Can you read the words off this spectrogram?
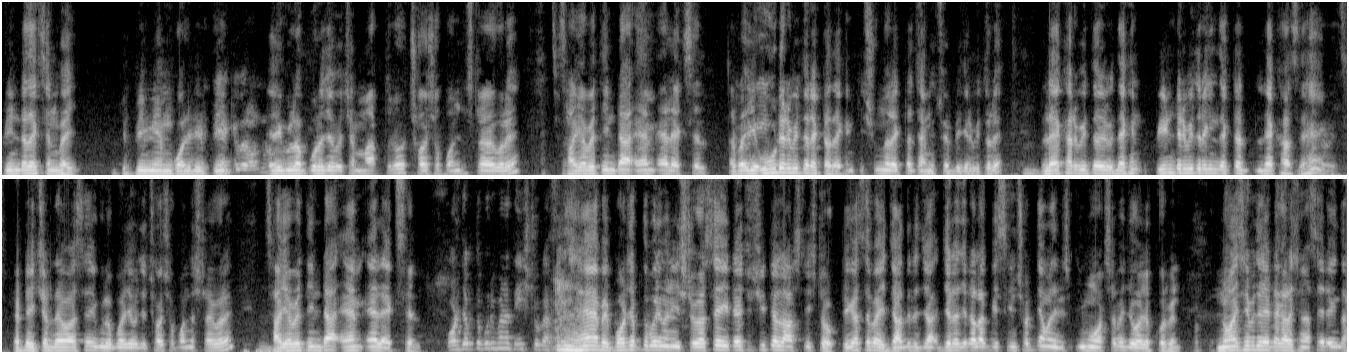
প্রিন্টটা দেখছেন ভাই? প্রিমিয়াম কোয়ালিটির প্রিন্ট। এইগুলো পড়ে যাবে মাত্র ছয়শো পঞ্চাশ টাকা করে আচ্ছা। সাইজ হবে তিনটা এম এল এক্সেল তারপর এই উডের ভিতরে একটা দেখেন কি সুন্দর একটা চাইনিজ ফেব্রিকের ভিতরে। লেখার ভিতরে দেখেন প্রিন্টের ভিতরে কিন্তু একটা লেখা আছে হ্যাঁ? একটা টেক্সচার দেওয়া আছে এগুলো পড়ে যাবে ছয়শো পঞ্চাশ টাকা করে সাইজ হবে তিনটা এম এল এক্সেল পর্যাপ্ত পরিমাণে স্টক আছে। হ্যাঁ ভাই পর্যাপ্ত পরিমাণে স্টক আছে। এটা হচ্ছে শীতের লাস্ট স্টক ঠিক আছে ভাই? যাদের যেটা যেটা লাগবে স্ক্রিনশট দিয়ে আমাদের ইমো হোয়াটসঅ্যাপে যোগাযোগ করবেন। নয় সেভিদের একটা কালেকশন আছে এটা কিন্তু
